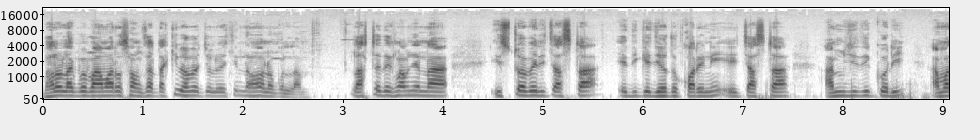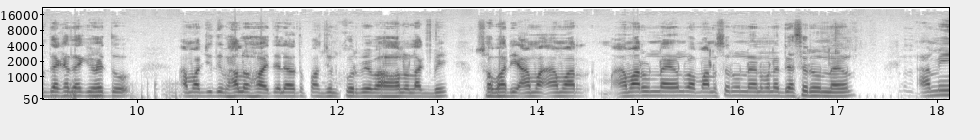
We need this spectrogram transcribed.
ভালো লাগবে বা আমারও সংসারটা কীভাবে চলবে চিন্তা ভাবনা করলাম। লাস্টে দেখলাম যে না স্ট্রবেরি চাষটা এদিকে যেহেতু করেনি, এই চাষটা আমি যদি করি, আমার দেখা দেখি হয়তো আমার যদি ভালো হয়, তাহলে হয়তো পাঁচজন করবে বা ভালো লাগবে। সবারই আমা- আমার আমার উন্নয়ন বা মানুষের উন্নয়ন মানে দেশের উন্নয়ন। আমি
